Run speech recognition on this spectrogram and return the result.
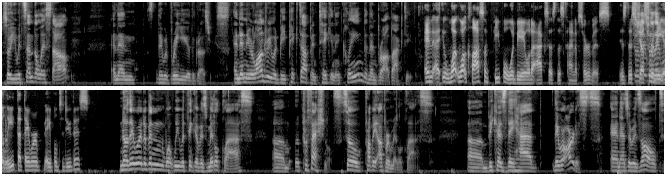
So you would send the list out and then they would bring you the groceries. And then your laundry would be picked up and taken and cleaned and then brought back to you. And uh, what what class of people would be able to access this kind of service? Is this so just they, for the elite that they were able to do this? No, they would have been what we would think of as middle class, um, professionals. So probably upper middle class, um, because they had they were artists, and as a result,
